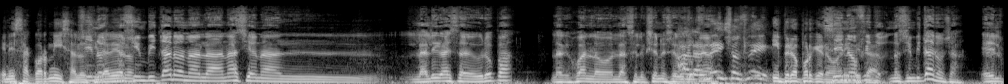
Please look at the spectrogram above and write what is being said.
en esa cornisa los Sí, nos, italianos. nos invitaron a la National, la liga esa de Europa, la que juegan lo- las selecciones A la europeas. Nations League. ¿Y pero por qué no? sí, nos, nos invitaron ya. El,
